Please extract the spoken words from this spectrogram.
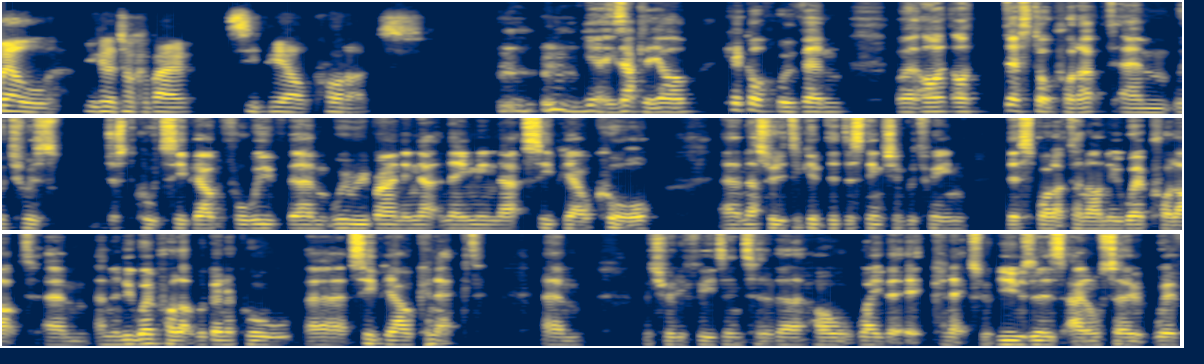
Will, you're going to talk about CPL products. yeah, exactly. I'll kick off with um, our, our desktop product, um, which was just called CPL before. We've um, we're rebranding that, naming that CPL Core, and that's really to give the distinction between this product and our new web product. Um, and the new web product we're going to call uh, CPL Connect, um, which really feeds into the whole way that it connects with users and also with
